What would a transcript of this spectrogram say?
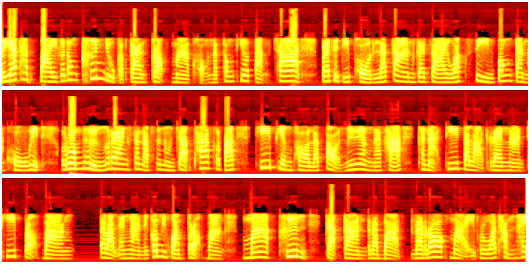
ระยะถัดไปก็ต้องขึ้นอยู่กับการกลับมาของนักท่องเที่ยวต่างชาติ ประสิทธิผลและการกระจายวัคซีนป้องกันโควิด รวมถึงแรงสนับสนุนจากภาครัฐที่เพียงพอและต่อเนื่องนะคะ ขณะที่ตลาดแรงงานที่เปราะบาง ตลาดแรงงานเนี่ยก็มีความเปราะบางมากขึ้นจากการระบาดระลอกใหม่ เพราะว่าทำให้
